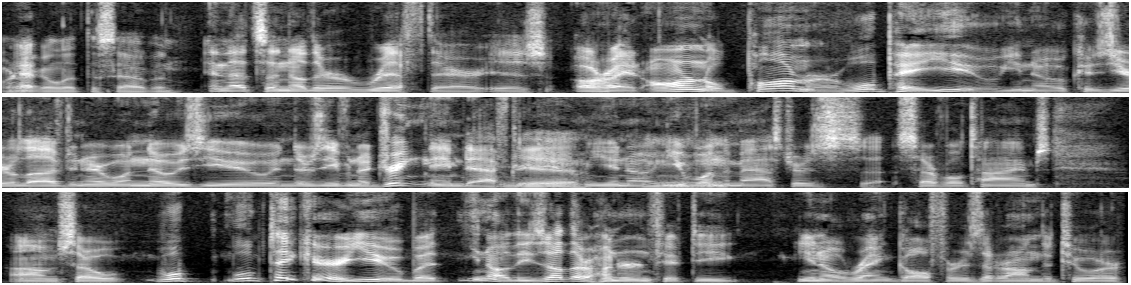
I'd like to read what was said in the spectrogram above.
we're not gonna let this happen." and that's another riff. There is all right, Arnold Palmer, we'll pay you, you know, because you're loved and everyone knows you, and there's even a drink named after Yeah. you, you know, and you've won the Masters uh, several times. Um, so we'll we'll take care of you, but you know these other 150 you know ranked golfers that are on the tour,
